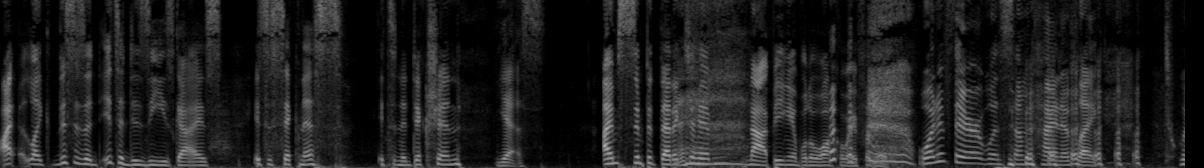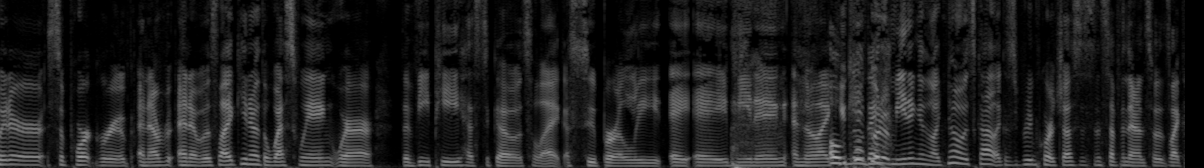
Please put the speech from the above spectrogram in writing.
I like this is a it's a disease, guys. It's a sickness. It's an addiction. yes. I'm sympathetic to him not being able to walk away from it. What if there was some kind of like Twitter support group and every, and it was like, you know, the West Wing where the VP has to go to like a super elite AA meeting and they're like, Oh, you no, can't they- go to a meeting and they're like, no, it's got like a Supreme Court justice and stuff in there. And so it's like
